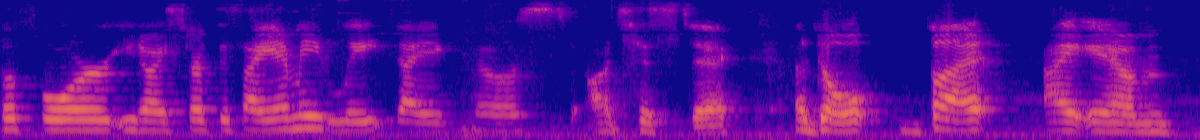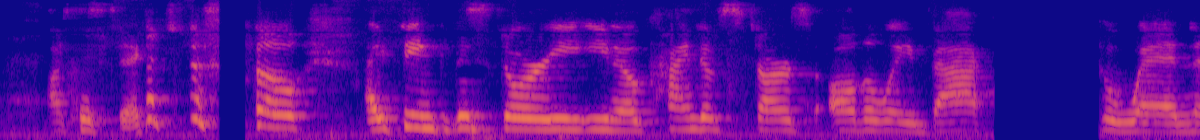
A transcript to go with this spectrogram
Before, you know, I start this, I am a late diagnosed autistic adult, but I am autistic. so I think the story, you know, kind of starts all the way back to when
